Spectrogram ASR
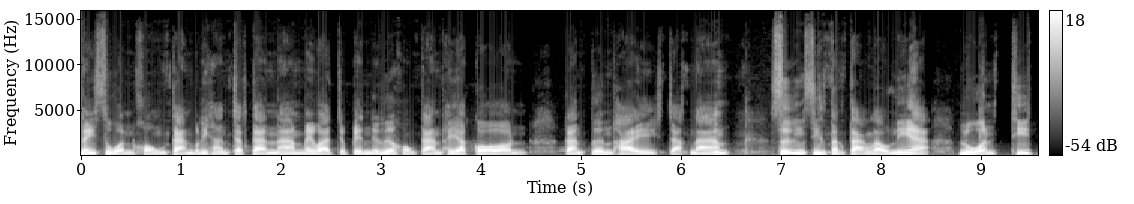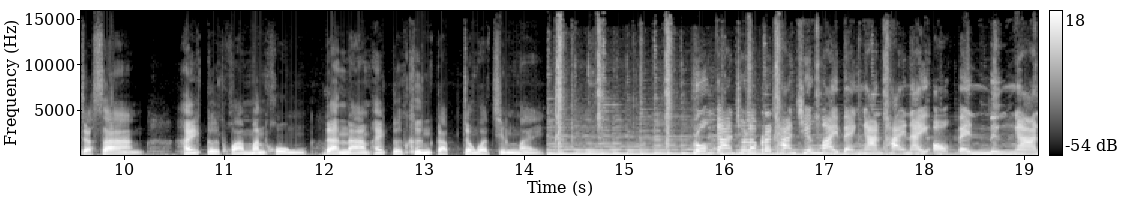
ในส่วนของการบริหารจัดการน้ำไม่ว่าจะเป็นในเรื่องของการพยากรณ์ การเตือนภัยจากน้ำซึ่งสิ่งต่างๆเหล่านี้ล้วนที่จะสร้าง ให้เกิดความมั่นคง ด้านน้ำให้เกิดขึ้นกับจังหวัดเชียงใหม่โครงการชลประทานเชียงใหม่แบ่งงานภายในออกเป็น 1 งาน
